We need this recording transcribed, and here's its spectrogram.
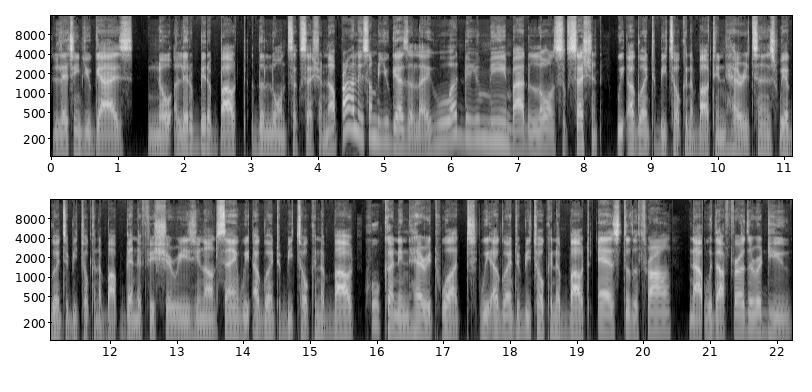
letting you guys know a little bit about the law on succession. Now, probably some of you guys are like, what do you mean by the law on succession? We are going to be talking about inheritance. We are going to be talking about beneficiaries. You know what I'm saying? We are going to be talking about who can inherit what. We are going to be talking about heirs to the throne. Now, without further ado,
